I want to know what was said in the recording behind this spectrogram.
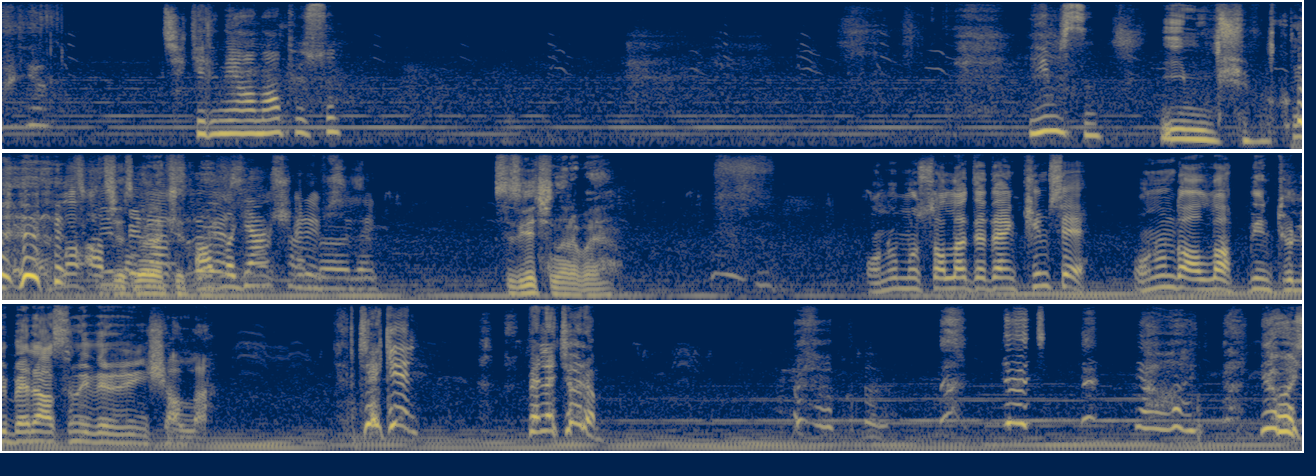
Meryem. Çek elini ya, ne yapıyorsun? İyi misin? İyi miyim bir şey yok. Gideceğiz merak etme. Abla gel sen böyle. Siz geçin arabaya. Onu musallat eden kimse onun da Allah bin türlü belasını verir inşallah. Çekil. Ben açarım. Geç. Yavaş. Yavaş.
